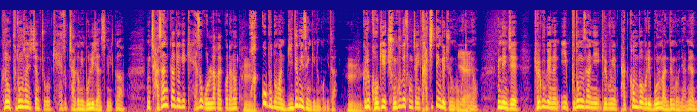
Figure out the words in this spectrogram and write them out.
그럼 부동산 시장 쪽으로 계속 자금이 몰리지 않습니까? 그럼 자산 가격이 계속 올라갈 거라는 음. 확고부동한 믿음이 생기는 겁니다. 음. 그리고 거기에 중국의 성장이 같이 땡겨주는 거거든요. 예. 근데 이제 결국에는 이 부동산이 결국엔 닷컴 버블이 뭘 만든 거냐면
